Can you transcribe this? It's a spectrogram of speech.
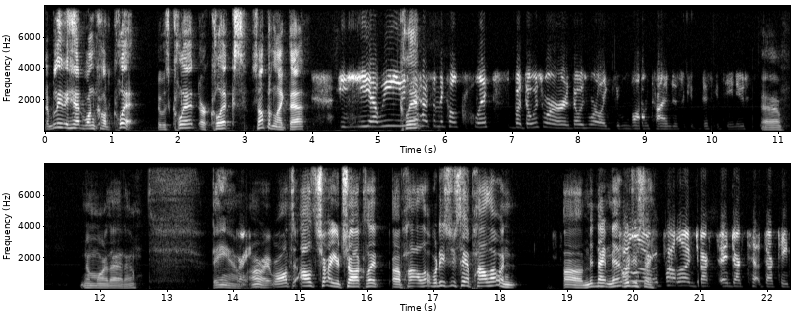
I believe they had one called Clit. It was Clit or Clicks, something like that. Yeah, we used Click. to have something called clicks, but those were those were like long time dis- discontinued. Uh, no more of that, huh? Damn. Right. All right. Well, I'll, t- I'll try your chocolate Apollo. What did you say, Apollo and Uh, Midnight Myth. What'd you Apollo- say? Apollo and dark and dark Te- dark tape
